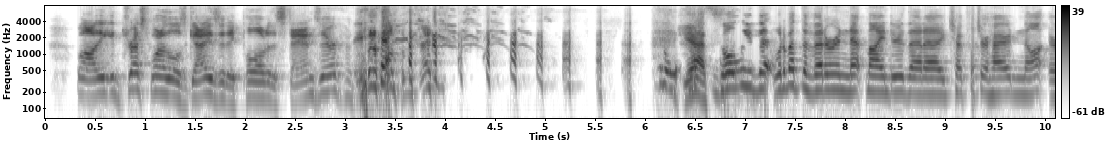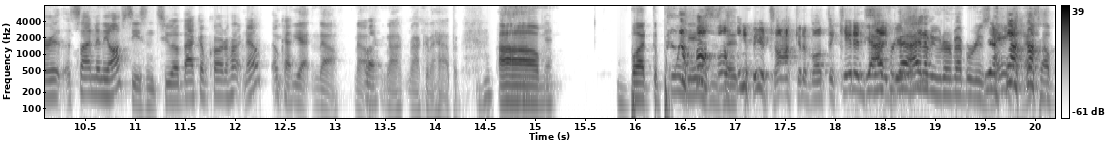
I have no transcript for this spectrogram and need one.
well, you can dress one of those guys that they pull out of the stands there. and put on the bench. Yes. Goalie that what about the veteran netminder that uh, Chuck Fletcher hired not or signed in the offseason to uh, backup Carter Hart? No? Okay. Yeah. No. No. What? Not not going to happen. Mhm. Um, but the point is, is that you're talking about the kid in yeah, I Siberia. forgot. I don't even remember his name. That's how.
